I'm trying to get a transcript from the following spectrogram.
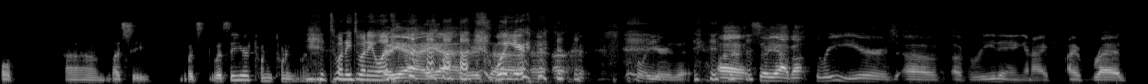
well, um, let's see, what's what's the year? 2021 2021 so yeah yeah uh, what year? uh, uh, what year is it? Uh, so yeah about three years of of reading and i've i've read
